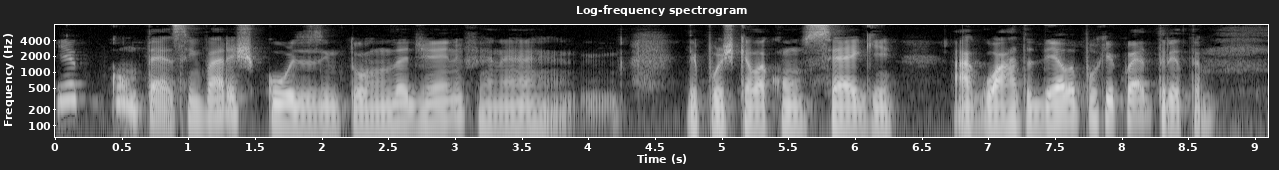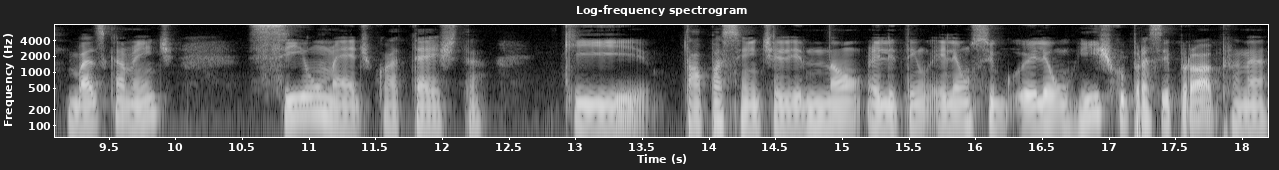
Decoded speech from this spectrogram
E acontecem várias coisas em torno da Jennifer, né? Depois que ela consegue a guarda dela, porque qual é a treta? Basicamente, se um médico atesta que tal paciente ele não ele tem ele é um ele é um risco para si próprio, né?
